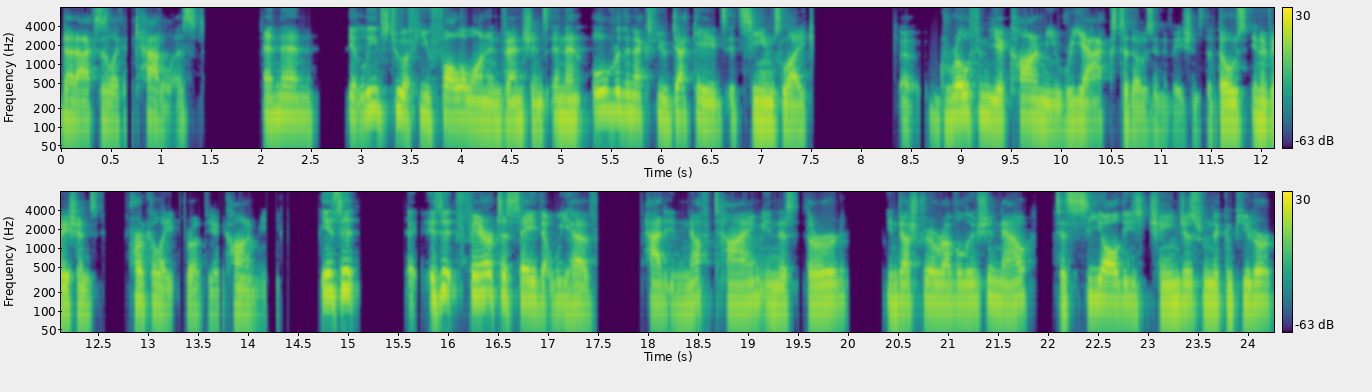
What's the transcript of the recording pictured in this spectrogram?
that acts as like a catalyst and then it leads to a few follow-on inventions and then over the next few decades it seems like uh, growth in the economy reacts to those innovations that those innovations percolate throughout the economy. Is it is it fair to say that we have had enough time in this third industrial revolution now to see all these changes from the computer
